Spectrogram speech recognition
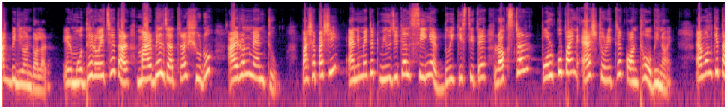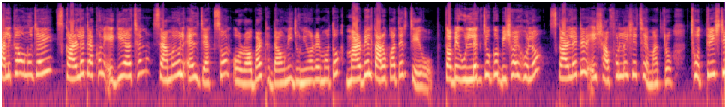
আট বিলিয়ন ডলার। এর মধ্যে রয়েছে তার মার্ভেল যাত্রার শুরু, আয়রন ম্যান টু। পাশাপাশি অ্যানিমেটেড মিউজিক্যাল সিংয়ের দুই কিস্তিতে রকস্টার পোর্কুপাইন অ্যাশ চরিত্রে কণ্ঠ অভিনয়। এমনকি তালিকা অনুযায়ী স্কারলেট এখন এগিয়ে আছেন স্যামুয়েল এল জ্যাকসন ও রবার্ট ডাউনি জুনিয়রের মতো মার্বেল তারকাদের চেয়েও। তবে উল্লেখযোগ্য বিষয় হল, স্কারলেটের এই সাফল্য এসেছে মাত্র ছত্রিশটি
